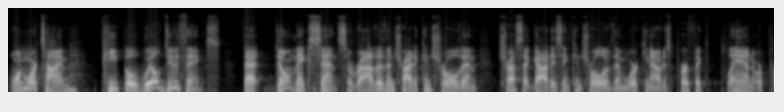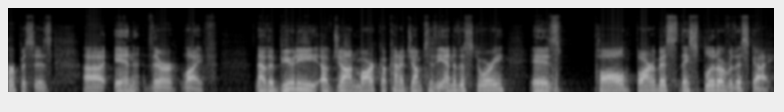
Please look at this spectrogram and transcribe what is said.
one more time, people will do things that don't make sense. So, rather than try to control them, trust that God is in control of them, working out his perfect plan or purposes uh, in their life. Now, the beauty of John Mark, I'll kind of jump to the end of the story, is Paul, Barnabas, they split over this guy.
